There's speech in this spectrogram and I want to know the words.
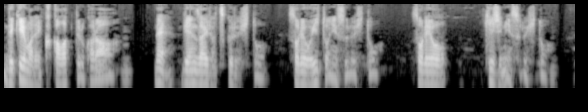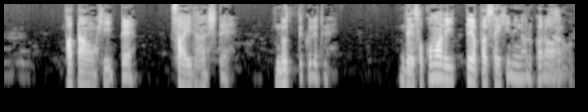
できるまでに関わってるからうん、ね、原材料作る人、それを糸にする人、それを生地にする人、パターンを引いて、裁断して、縫ってくれて。で、そこまで行ってやっぱり製品になるから、なるほど、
